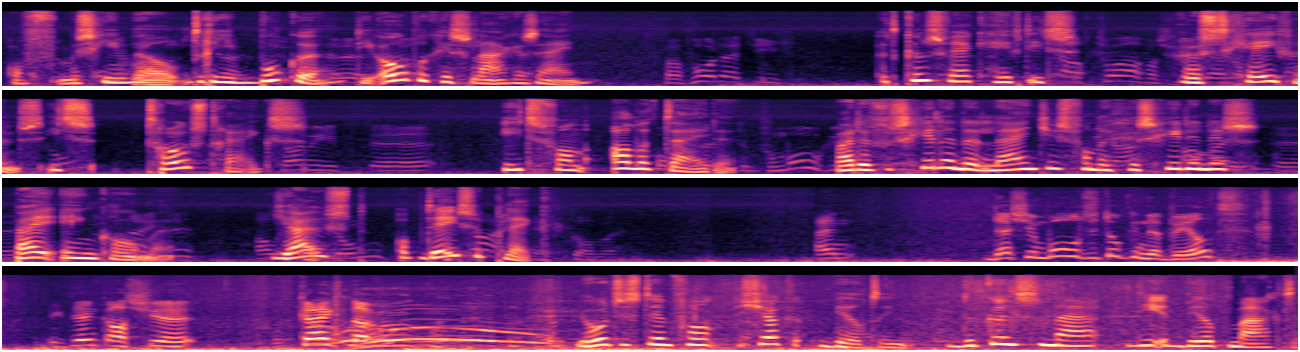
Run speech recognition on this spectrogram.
Of misschien wel drie boeken die opengeslagen zijn. Het kunstwerk heeft iets rustgevends, iets troostrijks. Iets van alle tijden, waar de verschillende lijntjes van de geschiedenis bijeenkomen. Juist op deze plek. En dat symbool zit ook in het beeld. Ik denk als je kijkt naar... Je hoort de stem van Jacques Beelting, de kunstenaar die het beeld maakte.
